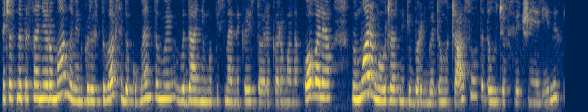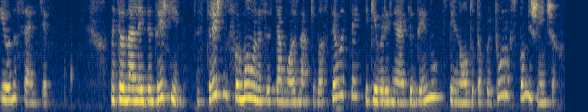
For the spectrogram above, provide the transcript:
Під час написання роману він користувався документами, виданнями письменника-історика Романа Коваля, мемуарами учасників боротьби того часу та долучив свідчення рідних і односельців. Національна ідентичність це історично сформована система ознак і властивостей, які вирізняють людину, спільноту та культуру з поміж інших.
